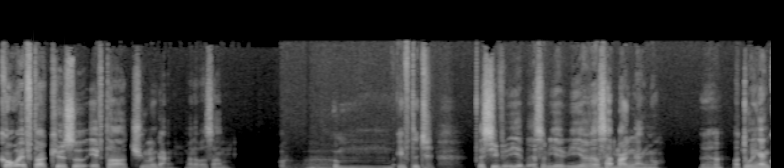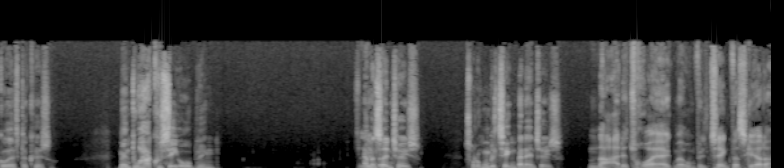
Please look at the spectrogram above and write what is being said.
går efter kysset efter 20. gang, man har været sammen? Hmm, efter... Lad os sige, I, altså, I, I har været sammen mange gange nu, Ja. og du er ikke engang gået efter kysset. Men du har kunne se åbningen. Er man så en tøs? Tror du, hun vil tænke, man er en tøs? Nej, det tror jeg ikke, men hun vil tænke, hvad sker der?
